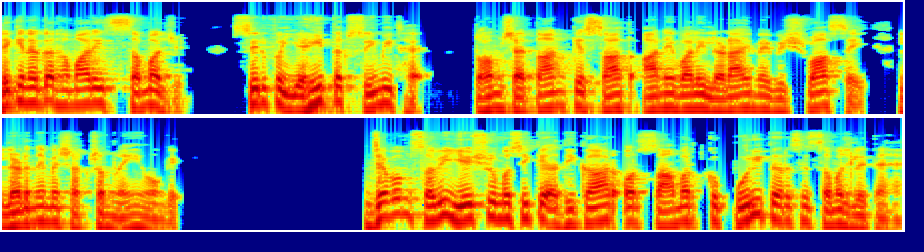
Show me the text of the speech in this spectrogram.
लेकिन अगर हमारी समझ सिर्फ़ यही तक सीमित है तो हम शैतान के साथ आने वाली लड़ाई में विश्वास से लड़ने में सक्षम नहीं होंगे। जब हम सभी यीशु मसीह के अधिकार और सामर्थ को पूरी तरह से समझ लेते हैं,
